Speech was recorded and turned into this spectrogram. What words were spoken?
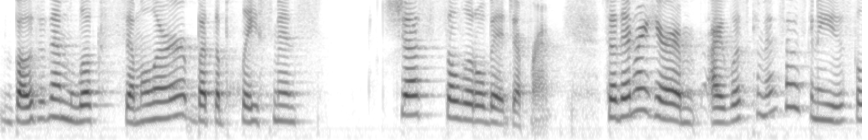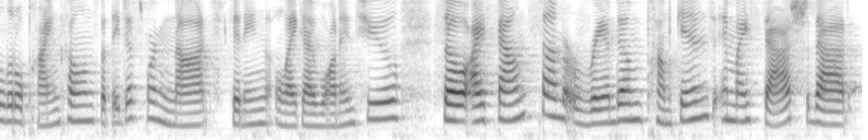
both of them look similar, but the placements just a little bit different. So then right here, I was convinced I was going to use the little pine cones, but they just were not fitting like I wanted to. So I found some random pumpkins in my stash that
